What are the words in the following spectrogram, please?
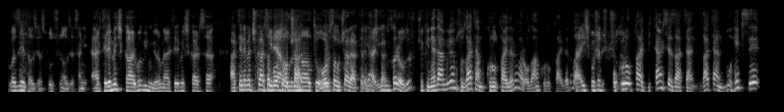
vaziyet alacağız, pozisyon alacağız. Hani erteleme çıkar mı bilmiyorum. Erteleme çıkarsa Erteleme çıkarsa Yine borsa uçar. altı olur. Borsa uçar erteleme yani çıkarsa. yukarı olur. Çünkü neden biliyor musun? Zaten bu kurultayları var. Olağan kurultayları var. Ha, iş boşa düşmüş o oluyor. kurultay biterse zaten zaten bu hepsi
